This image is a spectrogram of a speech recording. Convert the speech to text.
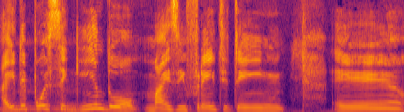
Aí depois, hum. seguindo mais em frente, tem é,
